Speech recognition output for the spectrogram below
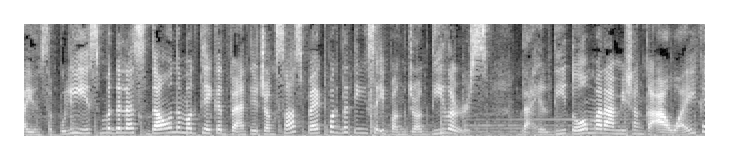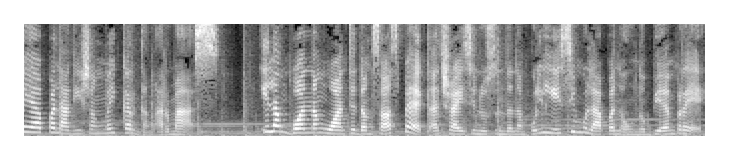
Ayon sa pulis, madalas daw na mag-take advantage ang suspect pagdating sa ibang drug dealers. Dahil dito, marami siyang kaaway kaya palagi siyang may kargang armas. Ilang buwan nang wanted ang suspect at siya ay sinusundan ng pulis simula pa noong Nobyembre.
